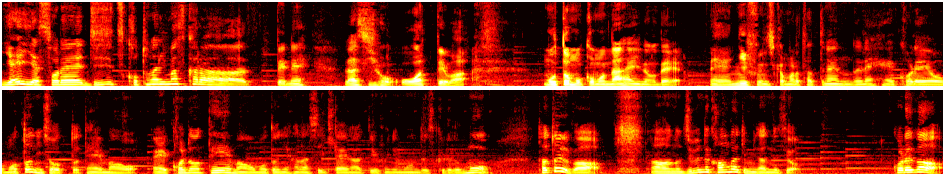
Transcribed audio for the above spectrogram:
いやいやそれ事実異なりますからってねラジオ終わっては元も子もないのでえ、2分しかまだ経ってないのでね、えこれを元にちょっとテーマを、えー、このテーマを元に話していきたいなというふうに思うんですけれども、例えば、あの、自分で考えてみたんですよ。これが、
